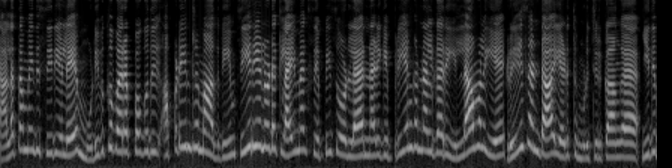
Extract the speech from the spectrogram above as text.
நலத்தமைந்து சீரியலே முடிவுக்கு வரப்போகுது அப்படின்ற மாதிரியும் சீரியலோட கிளைமேக்ஸ் எபிசோட்ல நடிகை பிரியங்கா நல்காரி இல்லாமலேயே ரீசெண்டா எடுத்து முடிச்சிருக்காங்க. இது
